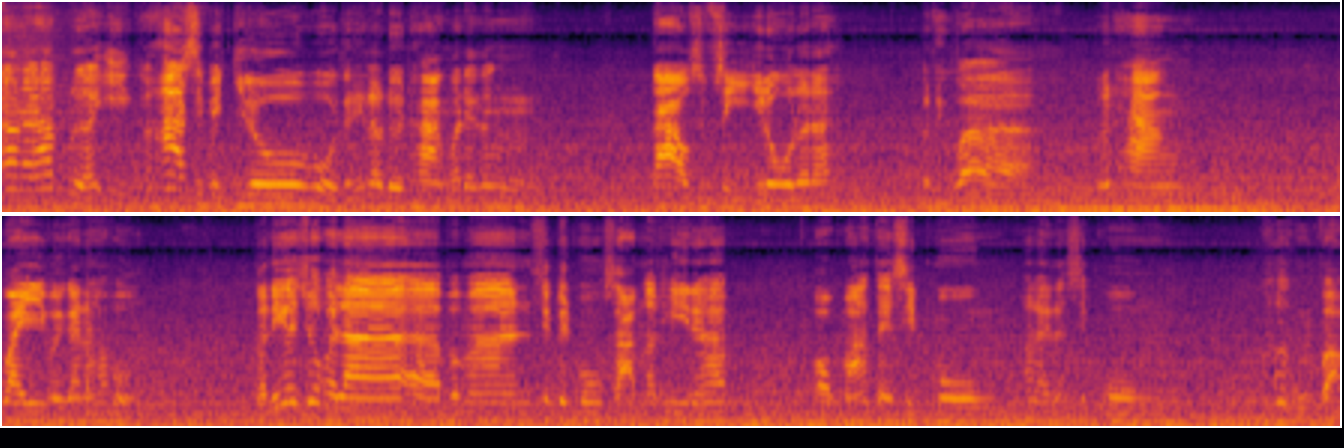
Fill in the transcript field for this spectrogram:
แล้วนะครับ เหลืออีก 51 กิโลโหตอนนี้เราเดินทางมาได้ตั้ง 94 กิโลแล้วนะ ก็ถือว่าเดินทางไวเหมือนกันนะครับผม ตอนนี้ก็ช่วงเวลาเอ่อประมาณ 11โมง3นาทีนะครับ ออกมาตั้งแต่ 10โมงเท่าไหร่นะ 10โมงครึ่งหรือเปล่า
